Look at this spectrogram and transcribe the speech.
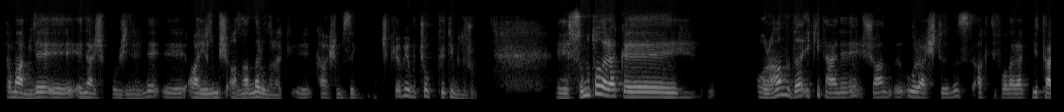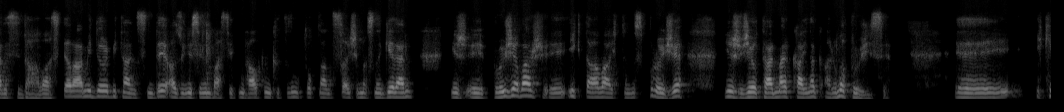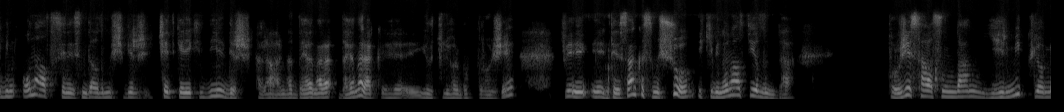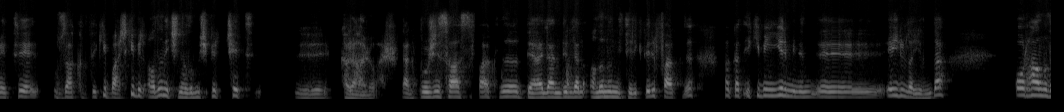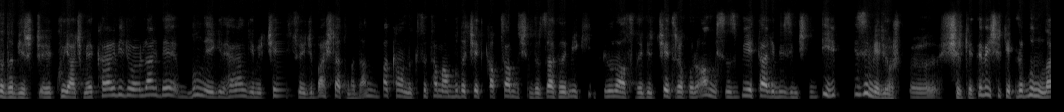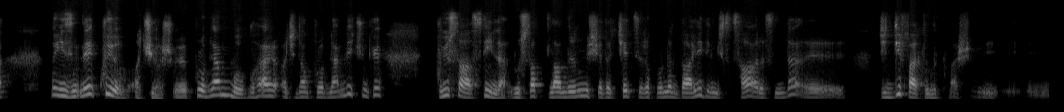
tamamıyla e, enerji projelerine e, ayrılmış alanlar olarak e, karşımıza çıkıyor ve bu çok kötü bir durum. E, somut olarak e, Orhanlı'da iki tane şu an uğraştığımız aktif olarak bir tanesi davası devam ediyor. Bir tanesinde az önce senin bahsettiğin halkın katılım toplantısı aşamasına gelen bir e, proje var. E, ilk dava açtığımız proje bir jeotermal kaynak arama projesi. E, 2016 senesinde alınmış bir çet gerekli değildir kararına dayanarak, dayanarak e, yürütülüyor bu proje. Ve enteresan kısmı şu, 2016 yılında proje sahasından 20 kilometre uzaklıktaki başka bir alan için alınmış bir çet e, kararı var. Yani proje sahası farklı, değerlendirilen alanın nitelikleri farklı. Fakat 2020'nin e, Eylül ayında Orhanlı'da da bir e, kuyu açmaya karar veriyorlar ve bununla ilgili herhangi bir chat süreci başlatmadan bakanlıkta tamam bu da chat kapsam dışındır zaten 2016'da bir chat raporu almışsınız bu yeterli bizim için deyip izin veriyor e, şirkete ve şirket de bununla bu izinle kuyu açıyor. E, problem bu. Bu her açıdan problemli çünkü kuyu sahasıyla ruhsatlandırılmış ya da chat raporuna dahil edilmiş saha arasında e, ciddi farklılık var.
